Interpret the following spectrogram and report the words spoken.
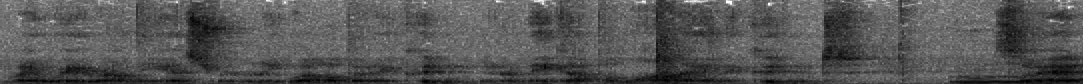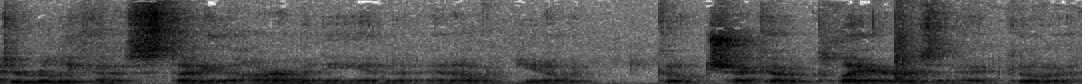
my way around the instrument really well, but I couldn't you know, make up a line. I couldn't, mm, so I had to really kind of study the harmony, and, and I would you know go check out players, and I'd go to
